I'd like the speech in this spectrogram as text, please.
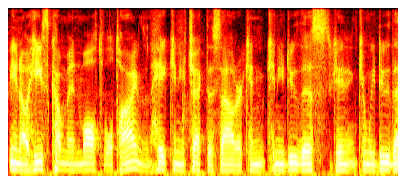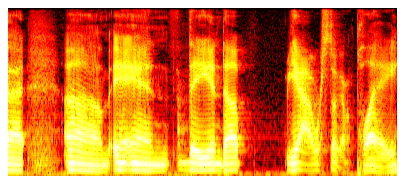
you know he's come in multiple times and hey can you check this out or can can you do this can can we do that um, and they end up yeah we're still gonna play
